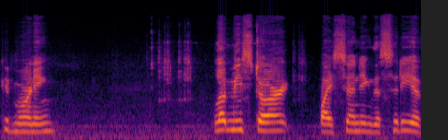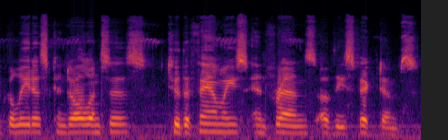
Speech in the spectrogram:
Good morning. Let me start by sending the City of Goleta's condolences to the families and friends of these victims.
